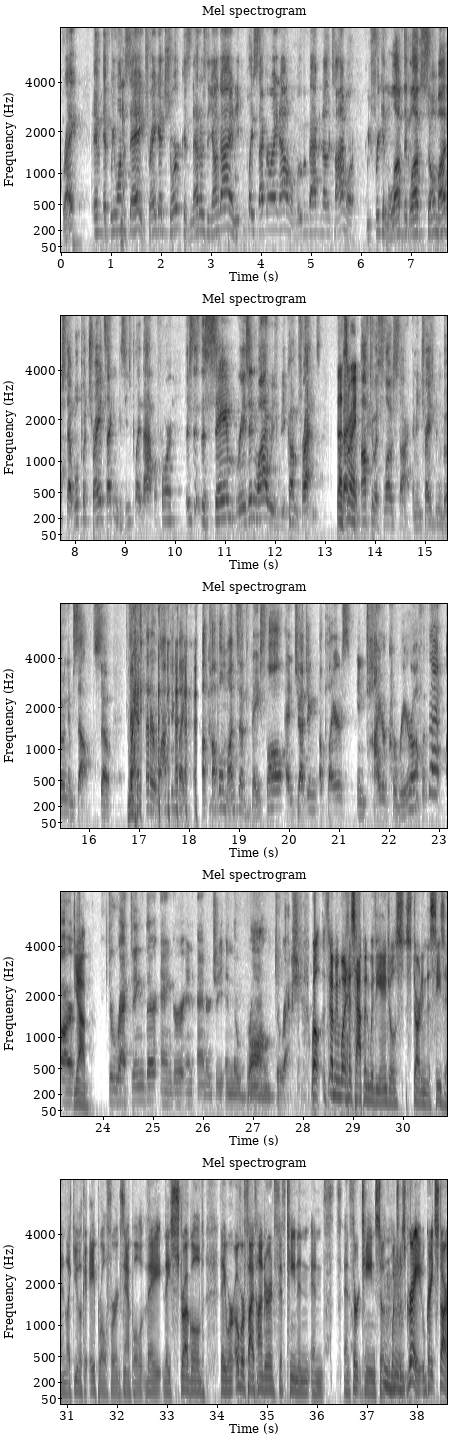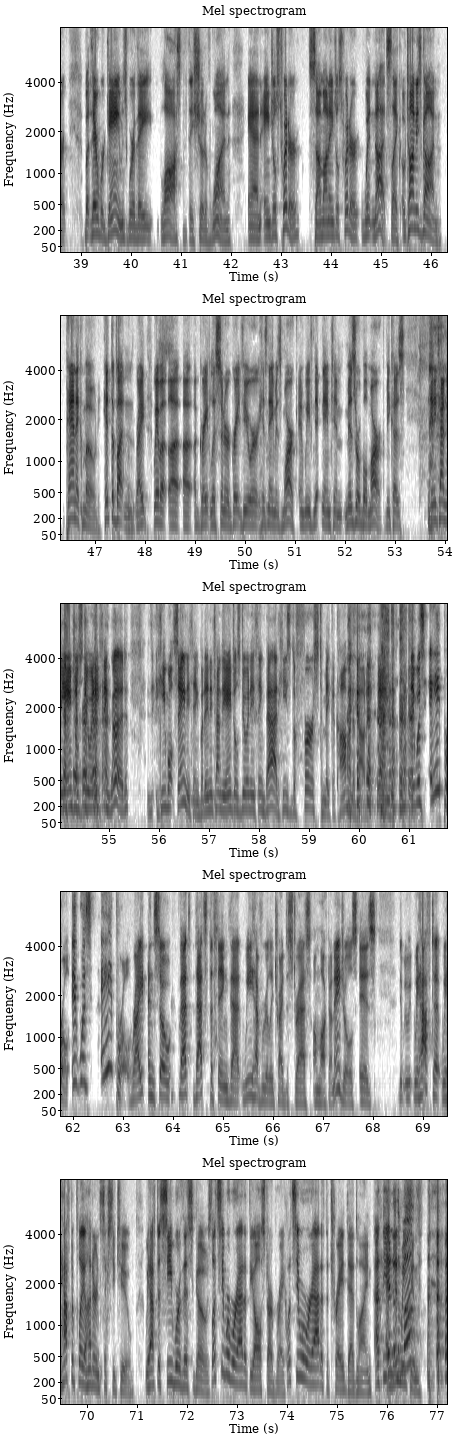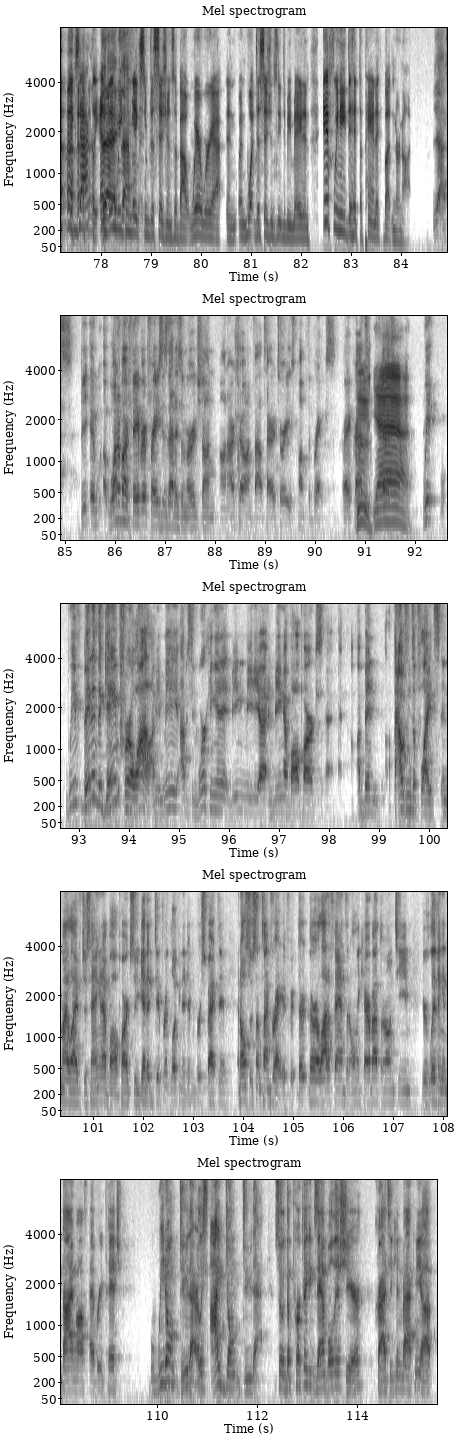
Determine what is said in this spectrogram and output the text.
right. If, if we want to say, hey, Trea gets short because Neto's the young guy and he can play second right now, and we'll move him back another time, or we freaking love the glove so much that we'll put Trea at second because he's played that before. This is the same reason why we've become friends. That's right. Off to a slow start. I mean, Trea's been booing himself. So fans right. that are watching like a couple months of baseball and judging a player's entire career off of that are yeah directing their anger and energy in the wrong direction. Well, I mean, what has happened with the Angels starting the season? Like you look at April, for example, they they struggled. They were over 500, 15 and and and 13, so mm-hmm. which was great, great start. But there were games where they lost that they should have won, and Angels Twitter, some on Angels Twitter went nuts. Like Ohtani's gone panic mode. Hit the button, mm. right? We have a, a, a great listener, great viewer. His name is Mark, and we've nicknamed him Miserable Mark because anytime the Angels do anything good, he won't say anything. But anytime the Angels do anything bad, he's the first to make a comment about it. And it was April. It was April, right? And so that's that's the thing that we have really tried to stress on Locked On Angels is – we have to we have to play 162. We have to see where this goes. Let's see where we're at at the All Star break. Let's see where we're at at the trade deadline. At the end of the month, can, exactly, and yeah, then we exactly. can make some decisions about where we're at and and what decisions need to be made, and if we need to hit the panic button or not. Yes, Be, uh, one of our favorite phrases that has emerged on on our show on Foul Territory is "pump the brakes." Right, mm, yeah. We we've been in the game for a while. I mean, me obviously working in it and being in media and being at ballparks I've been thousands of flights in my life just hanging at ballparks. So you get a different look and a different perspective. And also sometimes, right, if there, there are a lot of fans that only care about their own team, you're living and dying off every pitch. We don't do that, or at least I don't do that. So the perfect example this year, Kratzy can back me up.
